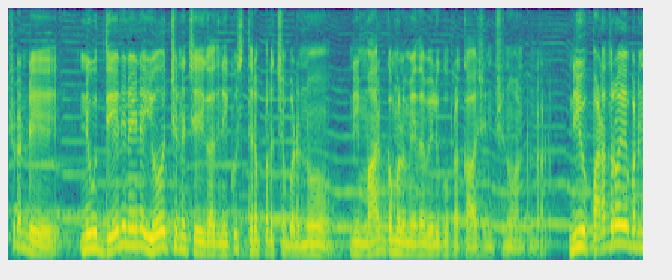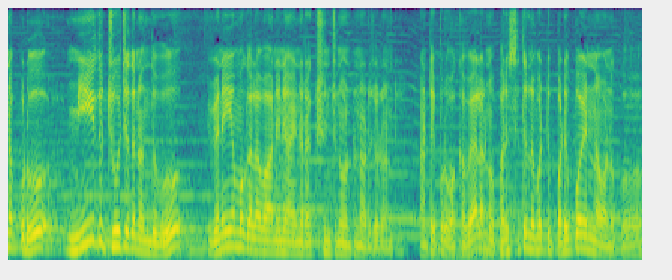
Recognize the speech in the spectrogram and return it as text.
చూడండి నువ్వు దేనినైనా యోచన చేయగాది నీకు స్థిరపరచబడును. నీ మార్గముల మీద వెలుగు ప్రకాశించును అంటున్నాడు. నీవు పడద్రోయబడినప్పుడు మీదు చూచదనందువు వినయము గలవాణిని ఆయన రక్షించును అంటున్నాడు చూడండి. అంటే ఇప్పుడు ఒకవేళ నువ్వు పరిస్థితులను బట్టి పడిపోయినావు అనుకో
